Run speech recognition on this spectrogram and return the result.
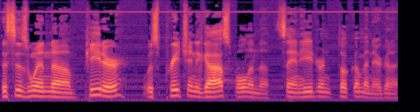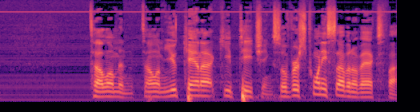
This is when uh, Peter was preaching the gospel, and the Sanhedrin took him, and they're going to tell them and tell them, You cannot keep teaching. So, verse 27 of Acts 5.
